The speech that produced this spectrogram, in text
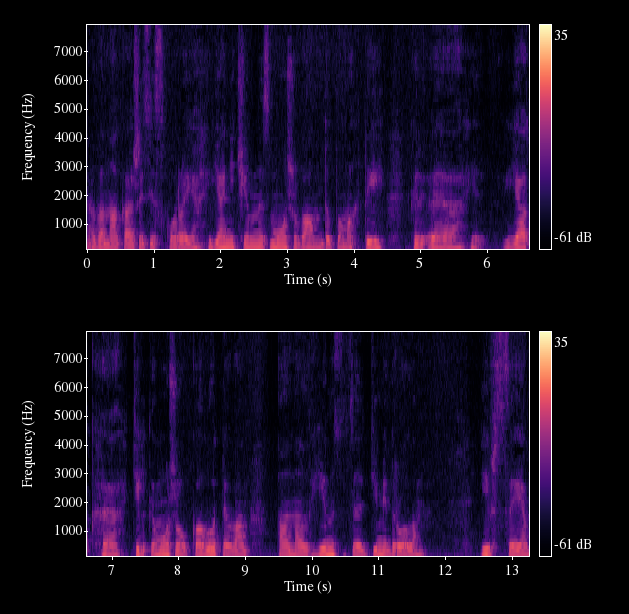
Е, Вона каже зі скорої, я нічим не зможу вам допомогти. Е, Як тільки можу уколоти вам аналгін з дімідролом. І все.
